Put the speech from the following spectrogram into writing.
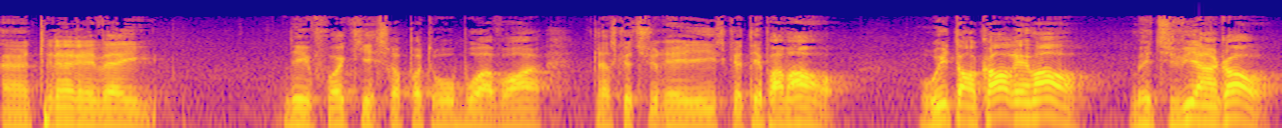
un très réveil, des fois qui ne sera pas trop beau à voir, lorsque tu réalises que tu n'es pas mort. Oui, ton corps est mort, mais tu vis encore.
